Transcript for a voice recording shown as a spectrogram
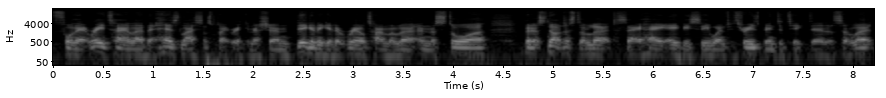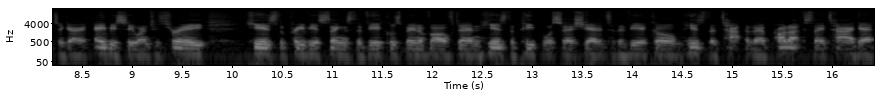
for that retailer that has license plate recognition, they're going to get a real time alert in the store. But it's not just alert to say, "Hey, ABC one two three has been detected." It's alert to go, "ABC one two three here's the previous things the vehicle's been involved in, here's the people associated to the vehicle, here's the ta- the products they target.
